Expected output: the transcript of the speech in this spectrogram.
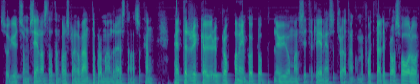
Såg ut som senast att han bara sprang och väntade på de andra hästarna. Så kan Petter rycka ur propparna in på upploppet nu om man sitter i ledningen så tror jag att han kommer få ett väldigt bra svar. Och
